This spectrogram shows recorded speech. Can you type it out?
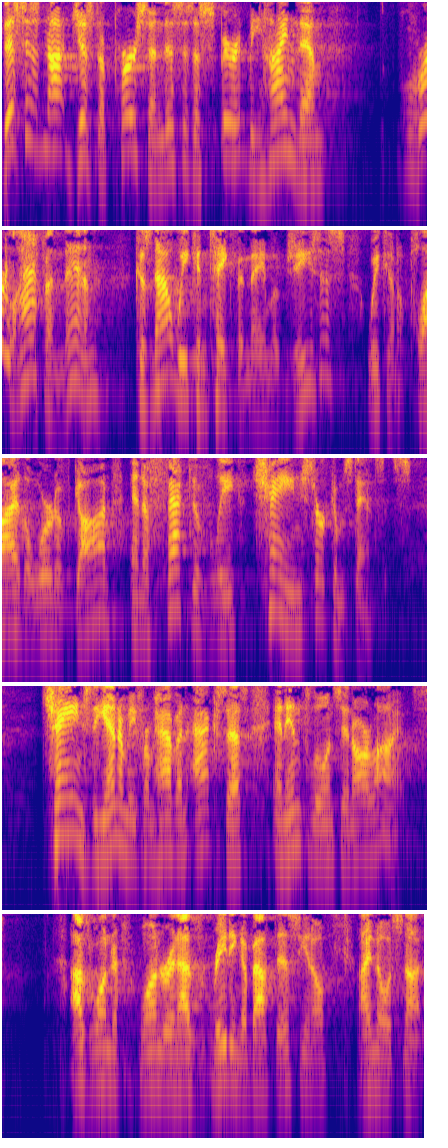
this is not just a person, this is a spirit behind them, well, we're laughing then. Because now we can take the name of Jesus, we can apply the Word of God, and effectively change circumstances. Change the enemy from having access and influence in our lives. I was wonder, wondering, I was reading about this, you know, I know it's not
